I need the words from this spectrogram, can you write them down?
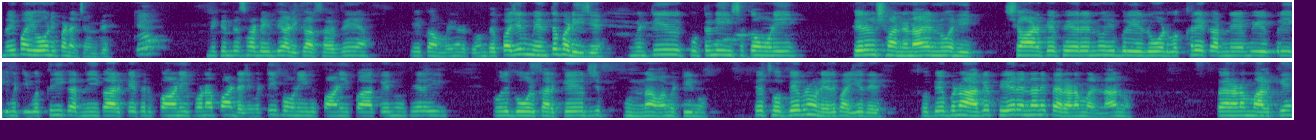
ਨਹੀਂ ਭਾਈ ਉਹ ਨਹੀਂ ਪੈਣਾ ਚਾਹੁੰਦੇ। ਕਿਉਂ? ਨਹੀਂ ਕਹਿੰਦੇ ਸਾਡੇ ਦਿਹਾੜੀ ਕਰ ਸਕਦੇ ਆ ਇਹ ਕੰਮ ਸਾਡੇ ਕੋਲ ਹੁੰਦਾ। ਭਾਜੀ ਮਿਹਨਤ ਬੜੀ ਜੇ ਮਿੰਟੀ ਕੁੱਟਣੀ ਸੁਕਾਉਣੀ ਫਿਰ ਇਹਨੂੰ ਛਾਨਣਾ ਇਹਨੂੰ ਅਸੀਂ। ਛਾਣ ਕੇ ਫਿਰ ਇਹਨੂੰ ਅਸੀਂ ਬਰੀ ਰੋਡ ਵੱਖਰੇ ਕਰਨੇ ਵੀ ਬਰੀਕ ਮਿੱਟੀ ਵੱਖਰੀ ਕਰਨੀ ਕਰਕੇ ਫਿਰ ਪਾਣੀ ਪਾਉਣਾ ਭਾਂਡੇ 'ਚ ਮਿੱਟੀ ਪਾਉਣੀ ਫਿਰ ਪਾਣੀ ਪਾ ਕੇ ਇਹਨੂੰ ਫਿਰ ਅਸੀਂ ਉਹਦੇ ਗੋਲ ਕਰਕੇ ਉਹਦੇ 'ਚ ਭੁੰਨਣਾ ਵਾ ਮਿੱਟੀ ਨੂੰ। ਫਿਰ ਥੋਬੇ ਬਣਾਉਣੇ ਇਹਦੇ ਭਾਜੀ ਇਹਦੇ ਥੋਬੇ ਬਣਾ ਕੇ ਫਿਰ ਇਹਨਾਂ ਨੇ ਪੈਰਾਂ ਨਾਲ ਮਲਣਾ ਇਹਨੂੰ ਪੈਰਾਂ ਨਾਲ ਮਲ ਕੇ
